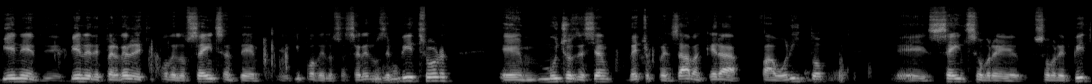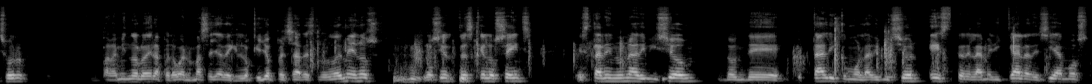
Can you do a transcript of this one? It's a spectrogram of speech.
viene, de, viene de perder el equipo de los Saints ante el equipo de los acereros de Pittsburgh. Eh, muchos decían, de hecho pensaban que era favorito eh, Saints sobre, sobre Pittsburgh. Para mí no lo era, pero bueno, más allá de lo que yo pensara es lo de menos. Lo cierto es que los Saints están en una división donde, tal y como la división este de la americana, decíamos,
